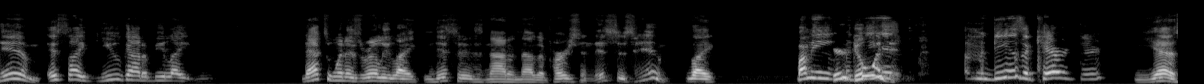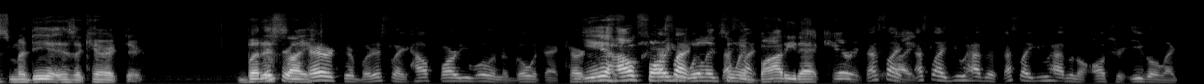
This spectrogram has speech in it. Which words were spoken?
him. It's like you gotta be like that's when it's really like this is not another person. This is him. Like I mean, you're Madea, doing it. Madea's a character. Yes, Madea is a character. But It's, it's, a like character, but it's like how far are you willing to go with that character? Yeah, how far are you like- willing to that's like- embody that character? That's like, that's like you having that's like you having an alter ego. Like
